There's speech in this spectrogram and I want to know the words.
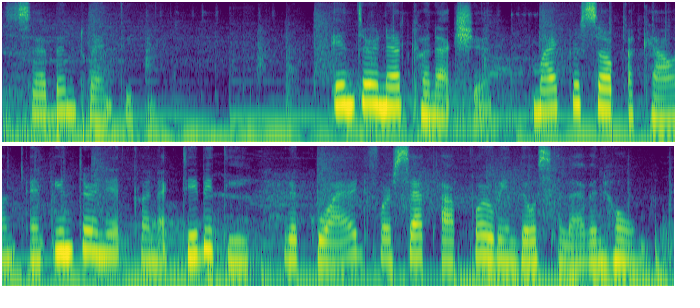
720p Internet connection Microsoft account and internet connectivity required for setup for Windows 11 Home.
